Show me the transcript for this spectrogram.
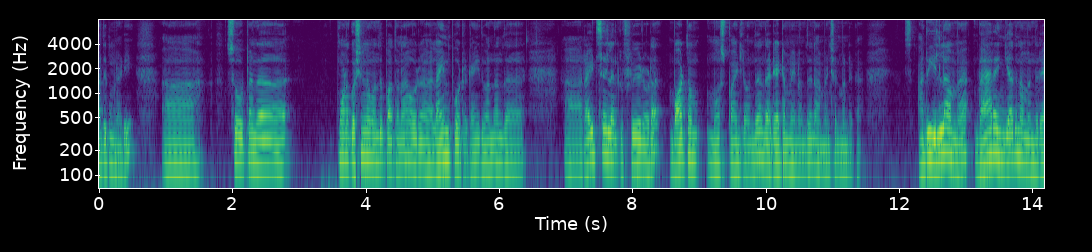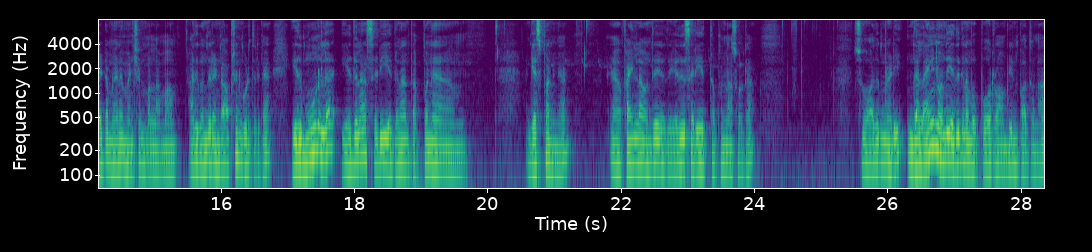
அதுக்கு முன்னாடி ஸோ இப்போ இந்த போன கொஷினில் வந்து பார்த்தோன்னா ஒரு லைன் போட்டிருக்கேன். இது வந்து அந்த ரைட் சைடில் இருக்க ஃப்ளூயிடோட பாட்டம் மோஸ்ட் பாயிண்டில் வந்து அந்த டேட்டம் லைன் வந்து நான் மென்ஷன் பண்ணியிருக்கேன் அது இல்லாமல் வேறு எங்கேயாவது நம்ம இந்த டேட்டம் லைனை மென்ஷன் பண்ணலாமா? அதுக்கு வந்து ரெண்டு ஆப்ஷன் கொடுத்துருக்கேன். இது மூணில் எதெல்லாம் சரி எதெல்லாம் தப்புன்னு கெஸ் பண்ணுங்கள் ஃபைனலாக வந்து இது எது சரி தப்புன்னு நான் சொல்கிறேன் ஸோ அதுக்கு முன்னாடி இந்த லைன் வந்து எதுக்கு நம்ம போடுறோம் அப்படின்னு பார்த்தோன்னா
